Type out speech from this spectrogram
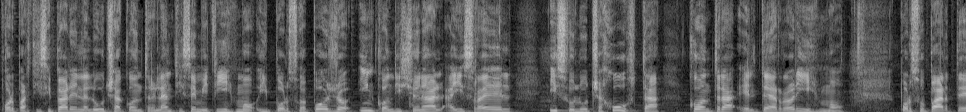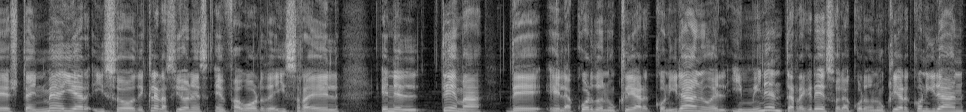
por participar en la lucha contra el antisemitismo y por su apoyo incondicional a Israel y su lucha justa contra el terrorismo. Por su parte, Steinmeier hizo declaraciones en favor de Israel en el tema del acuerdo nuclear con Irán o el inminente regreso al acuerdo nuclear con Irán,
